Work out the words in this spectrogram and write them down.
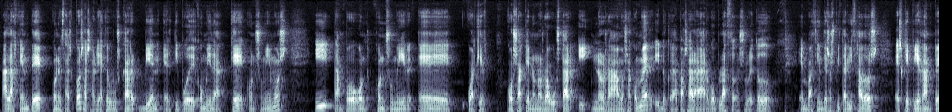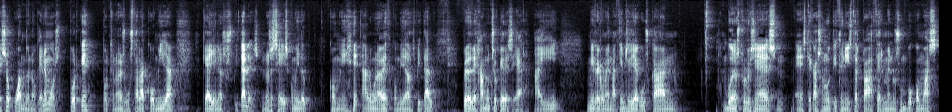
a la gente con estas cosas. Habría que buscar bien el tipo de comida que consumimos y tampoco consumir eh, cualquier cosa que no nos va a gustar y no nos la vamos a comer y lo que va a pasar a largo plazo, sobre todo en pacientes hospitalizados, es que pierdan peso cuando no queremos. ¿Por qué? Porque no les gusta la comida que hay en los hospitales. No sé si habéis comido alguna vez comida de hospital, pero deja mucho que desear. Ahí mi recomendación sería que buscan buenos profesionales, en este caso nutricionistas, para hacer menús un poco más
